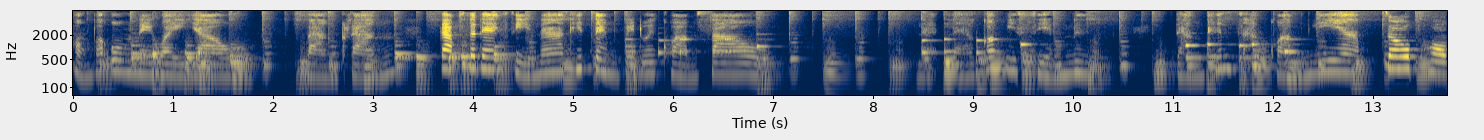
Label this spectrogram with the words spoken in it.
ของพระองค์ในวัยเยาว์ บางครั้ง กลับแสดงสีหน้าที่เต็มไปด้วยความเศร้า และแล้วก็มีเสียงหนึ่ง ดังขึ้นจากความเงียบ เจ้าพร้อม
